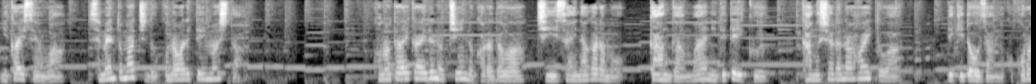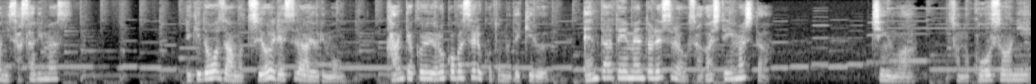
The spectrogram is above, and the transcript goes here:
2回戦はセメントマッチで行われていました。この大会でのチンの体は小さいながらもガンガン前に出ていくがむしゃらなファイトは力道山の心に刺さります。力道山は強いレスラーよりも観客を喜ばせることのできるエンターテインメントレスラーを探していました。チンはその構想に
